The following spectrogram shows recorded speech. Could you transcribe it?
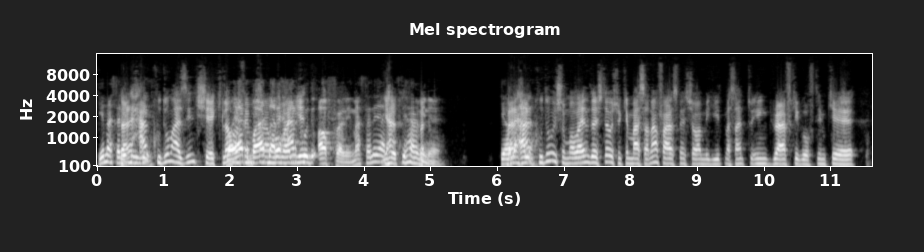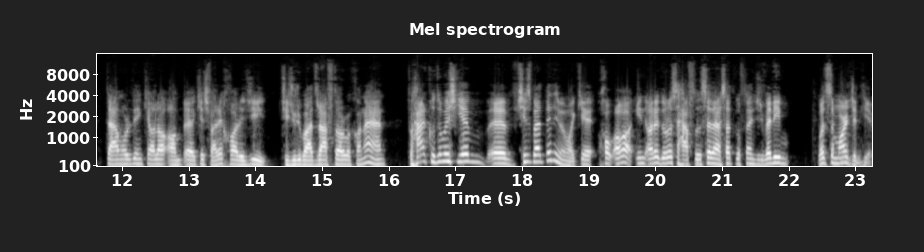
یه مسئله برای هر کدوم از این شکل باید, باید برای هر کدوم آفرین مسئله اساسی همینه. برای هر کدومشون ما باید داشته باشیم که مثلا فرض کنید شما میگید مثلا تو این گراف که گفتیم که در مورد اینکه حالا کشورهای خارجی چجوری باید رفتار بکنن تو هر کدومش یه چیز باید بدیم ما که خب آقا این آره درست 73 درصد گفتن اینجوری ولی what's the margin here?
